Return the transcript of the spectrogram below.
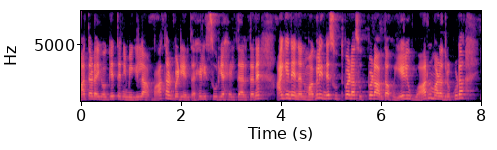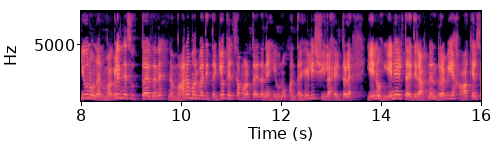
ಮಾತಾಡೋ ಯೋಗ್ಯತೆ ನಿಮಗಿಲ್ಲ, ಮಾತಾಡಬೇಡಿ ಅಂತ ಹೇಳಿ ಸೂರ್ಯ ಹೇಳ್ತಾ ಇರ್ತಾನೆ. ಹಾಗೆಯೇ ನನ್ನ ಮಗಳಿಂದ ಸುತ್ತಬೇಡ ಸುತ್ತಬೇಡ ಅಂತ ಹೇಳಿ ವಾರ್ನ್ ಮಾಡಿದ್ರು ಕೂಡ ಇವನು ನನ್ನ ಮಗಳಿಂದೆ ಸುತ್ತಾ ಇದ್ದಾನೆ ನಮ್ಮ ಮಾನ ಮರ್ವಾದಿ ತೆಗಿಯೋ ಕೆಲಸ ಮಾಡ್ತಾ ಇದ್ದಾನೆ ಇವನು ಅಂತ ಹೇಳಿ ಶೀಲಾ ಹೇಳ್ತಾಳೆ. ಏನು ಏನು ಹೇಳ್ತಾ ಇದ್ದೀರಾ? ನನ್ನ ರವಿ ಆ ಕೆಲಸ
